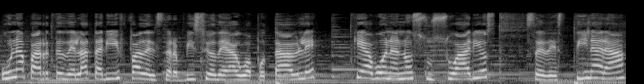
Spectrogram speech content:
Una parte de la tarifa del servicio de agua potable que abonan los usuarios se destinará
